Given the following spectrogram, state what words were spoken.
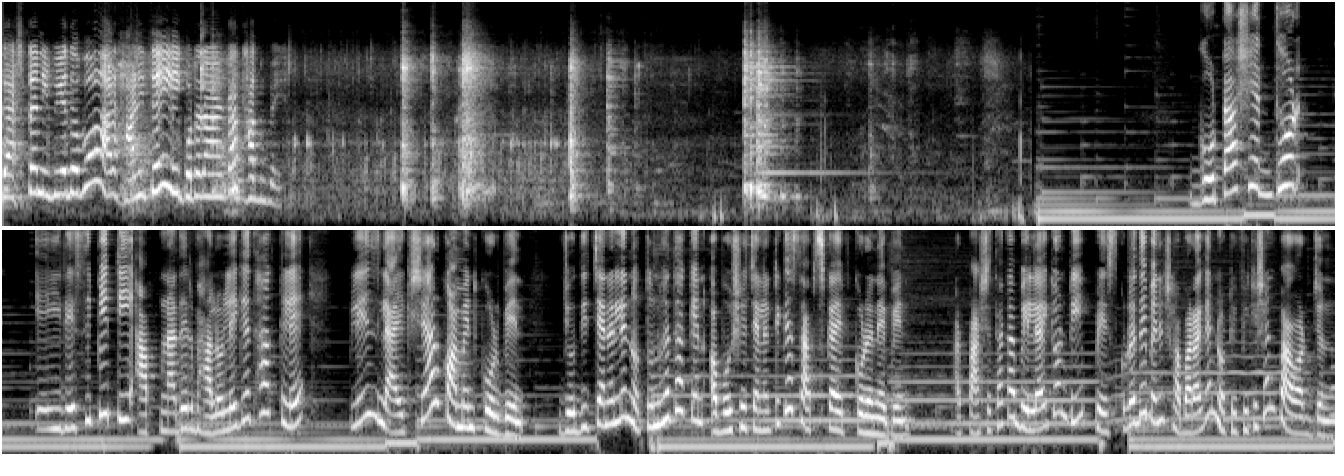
গ্যাসটা নিভিয়ে দেবো আর হাঁড়িতেই এই গোটা রান্নাটা থাকবে। গোটা সেদ্ধর এই রেসিপিটি আপনাদের ভালো লেগে থাকলে প্লিজ লাইক শেয়ার কমেন্ট করবেন। যদি চ্যানেলে নতুন হয়ে থাকেন, অবশ্যই চ্যানেলটিকে সাবস্ক্রাইব করে নেবেন। আর পাশে থাকা বেল আইকনটি প্রেস করে দেবেন সবার আগে নোটিফিকেশন পাওয়ার জন্য।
